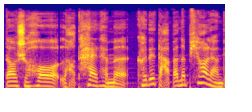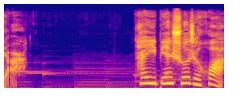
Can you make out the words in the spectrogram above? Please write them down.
到时候老太太们可得打扮得漂亮点儿啊！他一边说着话，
